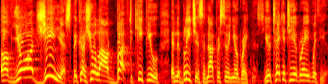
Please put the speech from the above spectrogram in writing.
of your genius because you allowed but to keep you in the bleachers and not pursuing your greatness. You take it to your grave with you.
